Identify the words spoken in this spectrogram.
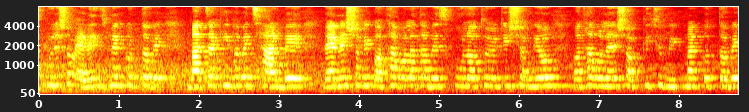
স্কুলে সব অ্যারেঞ্জমেন্ট করতে হবে। বাচ্চা কীভাবে ছাড়বে ভ্যানের সঙ্গে কথা বলাতে হবে স্কুল অথরিটির সঙ্গেও কথা বলে সব কিছু মিটমাট করতে হবে।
